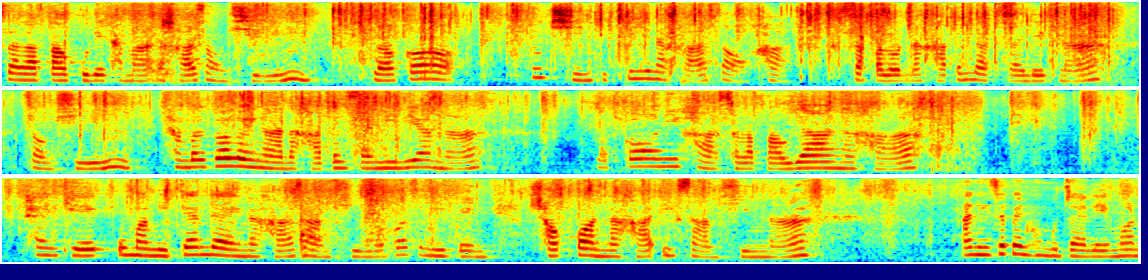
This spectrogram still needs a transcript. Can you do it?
ซาลาเปากูเดทามะนะคะสองชิ้น แล้วก็ ลูกชิ้นคิตตี้นะคะสองค่ะ สับปะรดนะคะ เป็นแบบไซส์เล็กนะสองชิ้นแฮมเบอร์เกอร์โรยงานนะคะ เป็นไซส์มีเดียมนะ แล้วก็นี่ค่ะซาลาเปาย่างนะคะ แพนเค้กอูมามิแก้มแดงนะคะ 3 ชิ้น แล้วก็จะมีเป็นช็อกบอลนะคะ อีก 3 ชิ้นนะ อันนี้จะเป็นพวงกุญแจเลมอน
